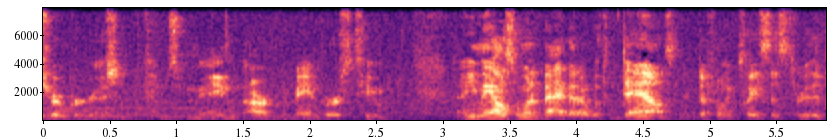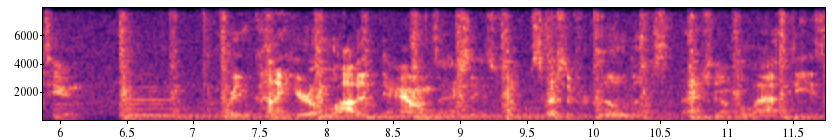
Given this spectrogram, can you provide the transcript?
intro progression, becomes main, our main verse too. Now you may also want to back that up with downs, and there are definitely places through the tune where you'll kind of hear a lot of downs actually, especially for build-ups, actually on the last Ds.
